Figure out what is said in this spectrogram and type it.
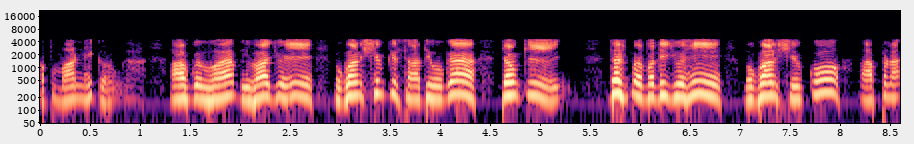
अपमान नहीं करूँगा। आपका विवाह विवाह जो है, भगवान शिव के साथ ही होगा, क्योंकि दस प्रपति जो है, भगवान शिव को अपना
